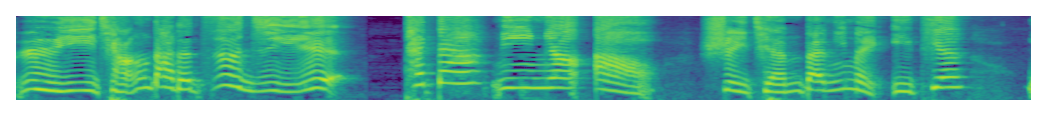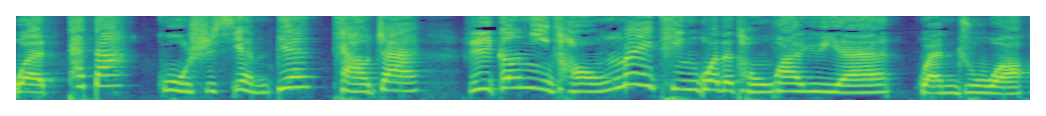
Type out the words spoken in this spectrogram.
日益强大的自己。哒哒咪喵嗷，睡前伴你每一天。我哒哒故事现编，挑战日更你从没听过的童话寓言。关注我，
